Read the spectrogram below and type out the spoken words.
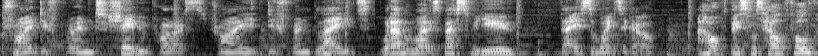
try different shaving products, try different blades. Whatever works best for you, that is the way to go. I hope this was helpful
